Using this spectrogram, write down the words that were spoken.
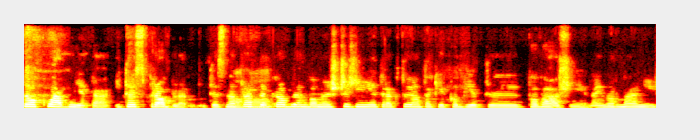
Dokładnie tak. I to jest problem. I to jest naprawdę problem, bo mężczyźni nie traktują takie kobiety poważnie. Najnormalniej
